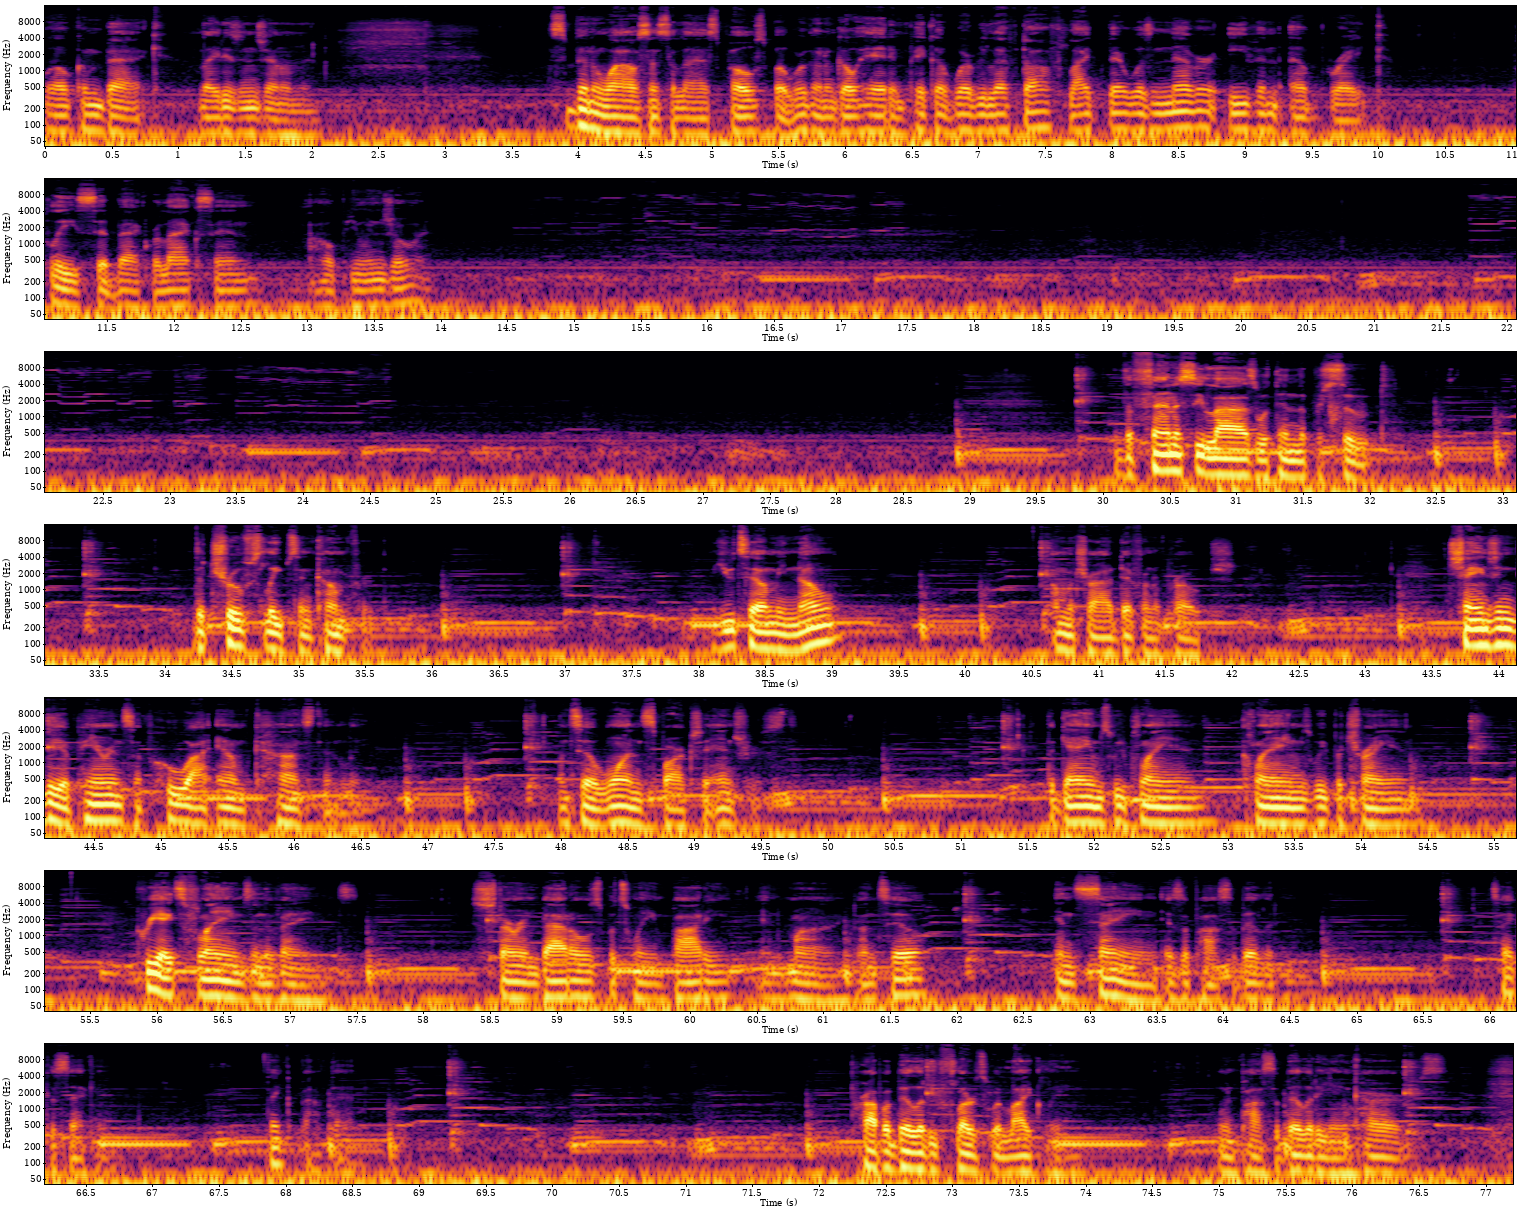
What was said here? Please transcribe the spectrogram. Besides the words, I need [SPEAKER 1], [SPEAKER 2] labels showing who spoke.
[SPEAKER 1] Welcome back, ladies and gentlemen. It's been a while since the last post, but we're going to go ahead and pick up where we left off like there was never even a break. Please sit back, relax, and I hope you enjoy. The fantasy lies within the pursuit. The truth sleeps in comfort. You tell me no, I'm gonna try a different approach. Changing the appearance of who I am constantly until one sparks your interest. The games we playing, claims we portraying, creates flames in the veins stirring battles between body and mind until insane is a possibility. Take a second. Think about that. Probability flirts with likely when possibility incurs.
